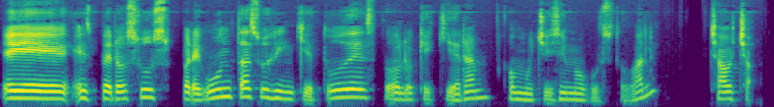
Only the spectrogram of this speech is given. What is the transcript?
eh, espero sus preguntas, sus inquietudes, todo lo que quieran, con muchísimo gusto, ¿vale? Chao, chao.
